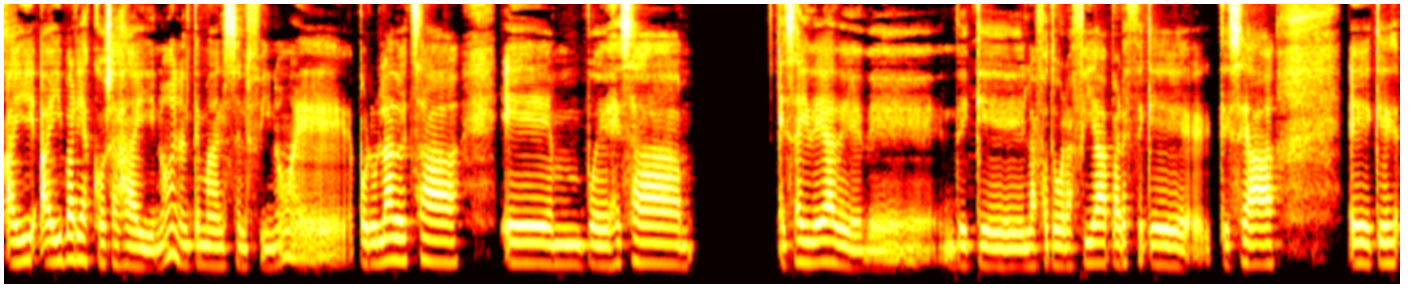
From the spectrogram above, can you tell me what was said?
hay, hay, varias cosas ahí, ¿no? En el tema del selfie, ¿no? por un lado está, pues, esa esa idea de, de, que la fotografía parece que, que eh, que,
